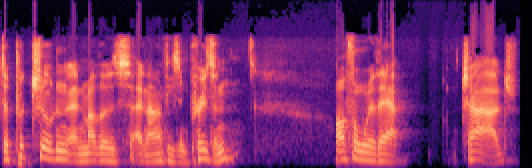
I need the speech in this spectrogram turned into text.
to put children and mothers and aunties in prison, often without charge,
